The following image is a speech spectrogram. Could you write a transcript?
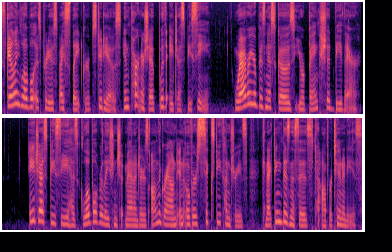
Scaling Global is produced by Slate Group Studios in partnership with HSBC. Wherever your business goes, your bank should be there. HSBC has global relationship managers on the ground in over 60 countries, connecting businesses to opportunities.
